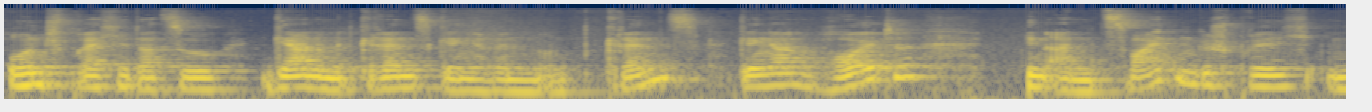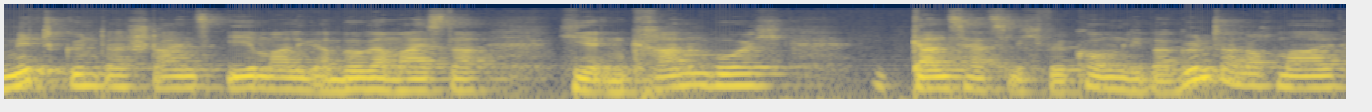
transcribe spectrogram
und spreche dazu gerne mit Grenzgängerinnen und Grenzgängern. Heute in einem zweiten Gespräch mit Günter Steins ehemaliger Bürgermeister hier in Kranenburg. Ganz herzlich willkommen, lieber Günther, nochmal.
